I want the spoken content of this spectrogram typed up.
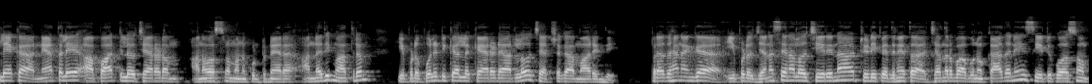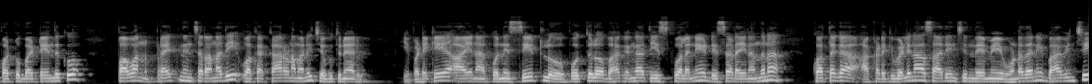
లేక నేతలే ఆ పార్టీలో చేరడం అనవసరం అనుకుంటున్నారా అన్నది మాత్రం ఇప్పుడు పొలిటికల్ క్యారిడార్లో చర్చగా మారింది. ప్రధానంగా ఇప్పుడు జనసేనలో చేరిన టీడీపీ అధినేత చంద్రబాబును కాదని సీటు కోసం పట్టుబట్టేందుకు పవన్ ప్రయత్నించరన్నది ఒక కారణమని చెబుతున్నారు. ఇప్పటికే ఆయన కొన్ని సీట్లు పొత్తులో భాగంగా తీసుకోవాలని డిసైడ్ అయినందున కొత్తగా అక్కడికి వెళ్ళినా సాధించిందేమీ ఉండదని భావించి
